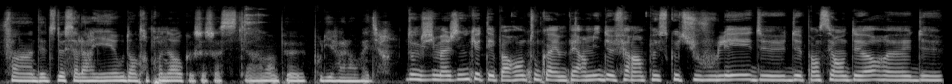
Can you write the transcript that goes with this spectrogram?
enfin d'être de salarié ou d'entrepreneur ou que ce soit c'était vraiment un peu polyvalent on va dire. Donc j'imagine que tes parents t'ont quand même permis de faire un peu ce que tu voulais de, de penser en dehors euh, de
